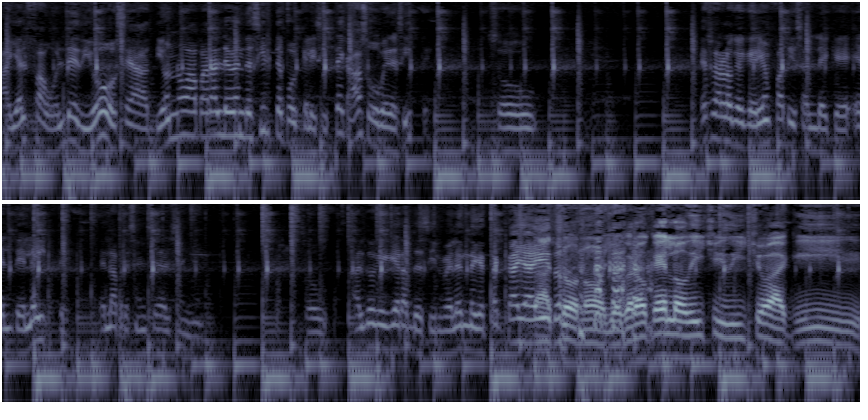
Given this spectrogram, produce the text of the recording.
haya el favor de Dios. O sea, Dios no va a parar de bendecirte porque le hiciste caso, obedeciste. So, eso era lo que quería enfatizar, de que el deleite es la presencia del Señor. So, algo que quieras decir, Belén, de que estás calladito. No, yo creo que lo dicho y dicho aquí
